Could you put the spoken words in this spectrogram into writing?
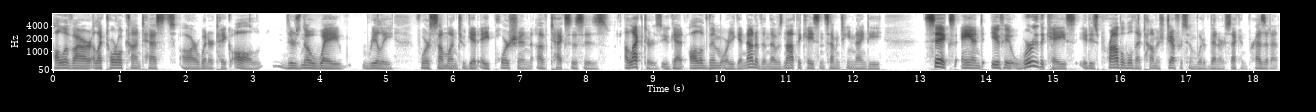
all of our electoral contests are winner take all. There's no way really for someone to get a portion of Texas's electors. You get all of them or you get none of them. That was not the case in 1796. And if it were the case, it is probable that Thomas Jefferson would have been our second president.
